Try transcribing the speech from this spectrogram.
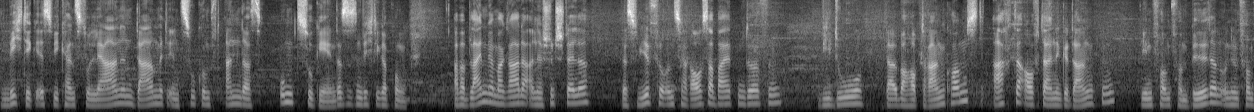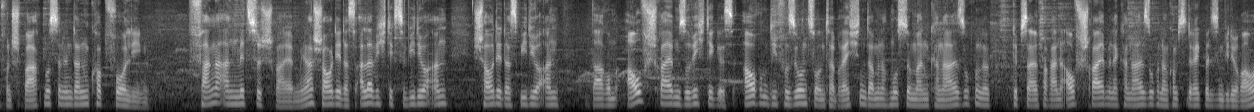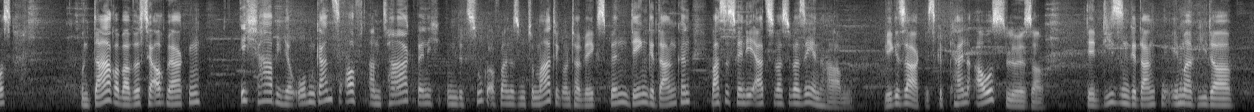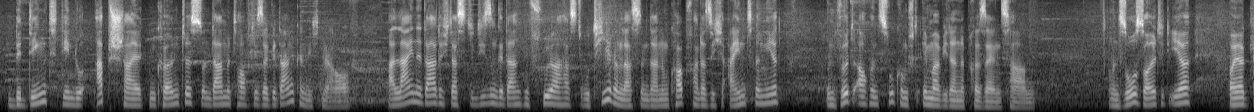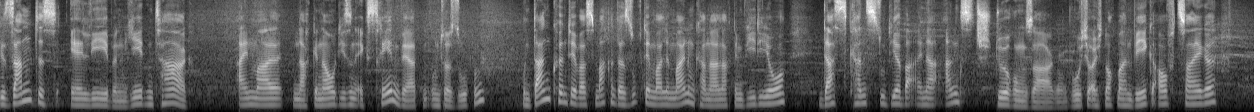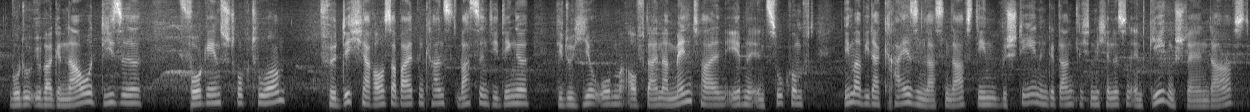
Wichtig ist, wie kannst du lernen, damit in Zukunft anders umzugehen. Das ist ein wichtiger Punkt. Aber bleiben wir mal gerade an der Schnittstelle, dass wir für uns herausarbeiten dürfen, wie du da überhaupt rankommst. Achte auf deine Gedanken, die in Form von Bildern und in Form von Sprachmustern in deinem Kopf vorliegen. Fange an mitzuschreiben. Ja? Schau dir das allerwichtigste Video an. Schau dir das Video an, warum Aufschreiben so wichtig ist, auch um Diffusion zu unterbrechen. Damit musst du in meinem Kanal suchen. Da gibst du einfach ein Aufschreiben in der Kanalsuche dann kommst du direkt bei diesem Video raus. Und darüber wirst du ja auch merken, ich habe hier oben ganz oft am Tag, wenn ich in Bezug auf meine Symptomatik unterwegs bin, den Gedanken, was ist, wenn die Ärzte was übersehen haben? Wie gesagt, es gibt keinen Auslöser, der diesen Gedanken immer wieder bedingt, den du abschalten könntest und damit taucht dieser Gedanke nicht mehr auf. Alleine dadurch, dass du diesen Gedanken früher hast rotieren lassen in deinem Kopf, hat er sich eintrainiert und wird auch in Zukunft immer wieder eine Präsenz haben. Und so solltet ihr euer gesamtes Erleben jeden Tag einmal nach genau diesen Extremwerten untersuchen. Und dann könnt ihr was machen, da sucht ihr mal in meinem Kanal nach dem Video. Das kannst du dir bei einer Angststörung sagen, wo ich euch nochmal einen Weg aufzeige, wo du über genau diese Vorgehensstruktur für dich herausarbeiten kannst, was sind die Dinge, die du hier oben auf deiner mentalen Ebene in Zukunft immer wieder kreisen lassen darfst, den bestehenden gedanklichen Mechanismen entgegenstellen darfst,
